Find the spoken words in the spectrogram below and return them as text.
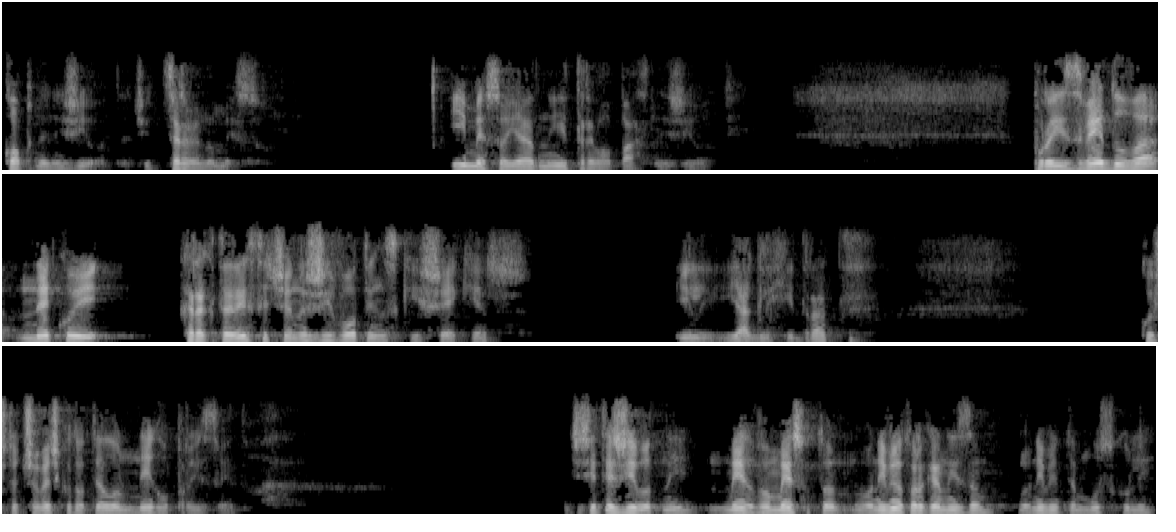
копнени животни, значи црвено месо, и месојадни и тревопасни животи, произведува некој карактеристичен животински шекер или јаглихидрат, кој што човечкото тело не го произведува. Значи, сите животни во месото, во нивниот организам, во нивните мускули,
